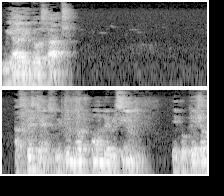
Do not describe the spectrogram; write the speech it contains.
We are in God's heart. As Christians, we do not only receive a vocation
